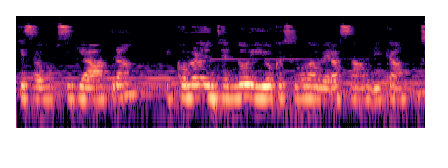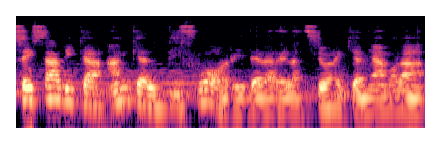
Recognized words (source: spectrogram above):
che sei uno psichiatra, e come lo intendo io, che sono una vera sadica. Sei sadica anche al di fuori della relazione, chiamiamola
